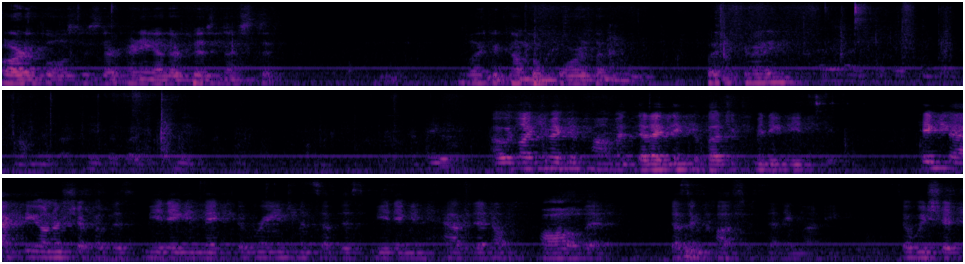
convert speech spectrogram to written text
articles. Is there any other business that would like to come before the Budget Committee? I would like to make a comment. That I think the budget committee needs to take back the ownership of this meeting and make the arrangements of this meeting and have it at a hall that doesn't cost us any money. So we should,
